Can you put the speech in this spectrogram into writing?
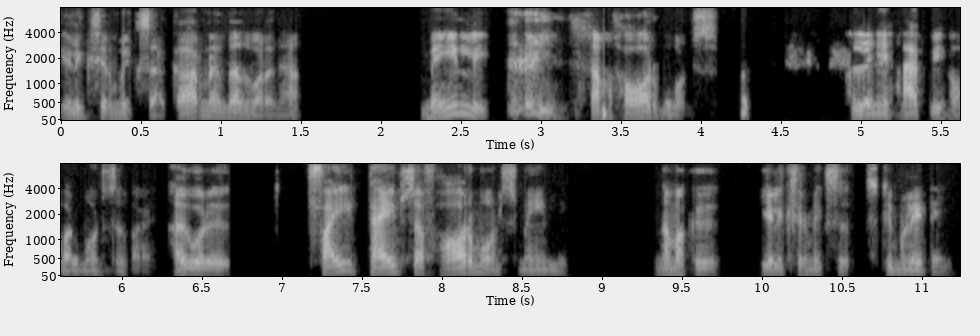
എലിക്സർ മിക്സാ കാരണം എന്താന്ന് പറഞ്ഞാൽ മെയിൻലി സം ഹോർമോൺസ് അല്ലെങ്കിൽ ഹാപ്പി ഹോർമോൺസ് എന്ന് പറയും. അത് ഒരു five types of hormones mainly നമുക്ക് എലിക്സർ മിക്സ് സ്റ്റിമുലേറ്റ് ചെയ്യും.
